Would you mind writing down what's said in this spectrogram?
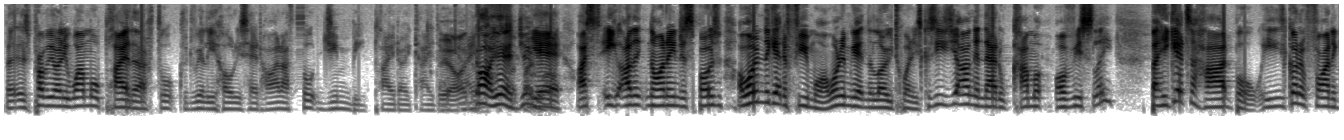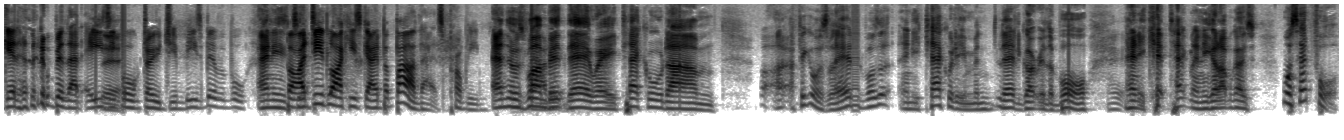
But there's probably only one more player that I thought could really hold his head high, and I thought Jimby played okay that Yeah, I game. Oh yeah, Okay. Jim. Yeah, I, s- he- I think 19 disposal. I want him to get a few more. I want him to get in the low 20s because he's young and that'll come, obviously. But he gets a hard ball. He's got to find to get a little bit of that easy Yeah. ball too, Jim. He's a bit of a ball. And he's but I did like his game. But bar that, it's probably. And there was one bit there where he tackled. Um, I I think it was Laird, was it? And he tackled him, and Laird got rid of the ball, and he kept tackling. He got up and goes, "What's that for?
